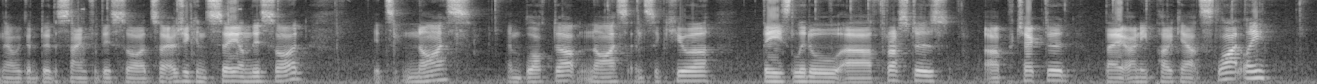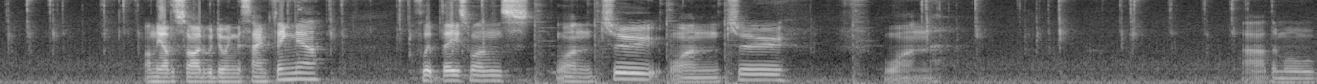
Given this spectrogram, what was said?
Now we've got to do the same for this side. So as you can see on this side, it's nice and blocked up, nice and secure. These little uh, thrusters are protected they only poke out slightly. On the other side, we're doing the same thing now. Flip these ones. One, two, one, two, one. Uh, then we'll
